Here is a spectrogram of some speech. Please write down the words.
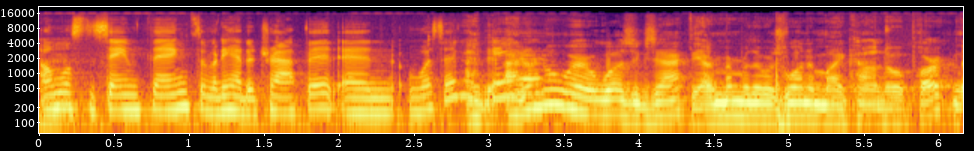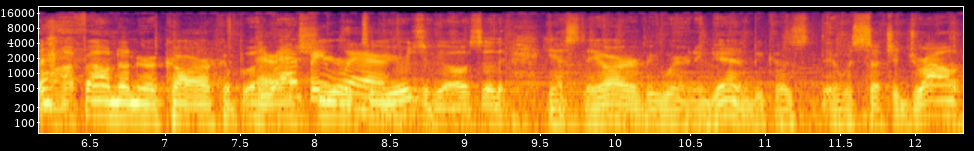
Almost the same thing. Somebody had to trap it, and was it I. I don't know where it was exactly. I remember there was one in my condo parking lot found under a car a couple, last year or two years ago. So, that, yes, they are everywhere. And again, because there was such a drought,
